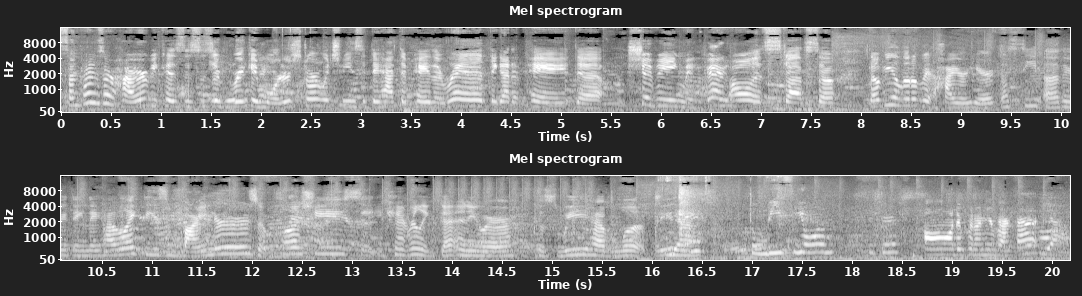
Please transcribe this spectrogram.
Sometimes they're higher because this is a brick and mortar store, which means that they have to pay the rent, they got to pay the shipping, manufacturing, all that stuff. So they'll be a little bit higher here. That's the other thing. They have like these binders and plushies that you can't really get anywhere because we have looked. What do Yeah. think? The Leafeon stickers. Oh, to put on your backpack? Yeah.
